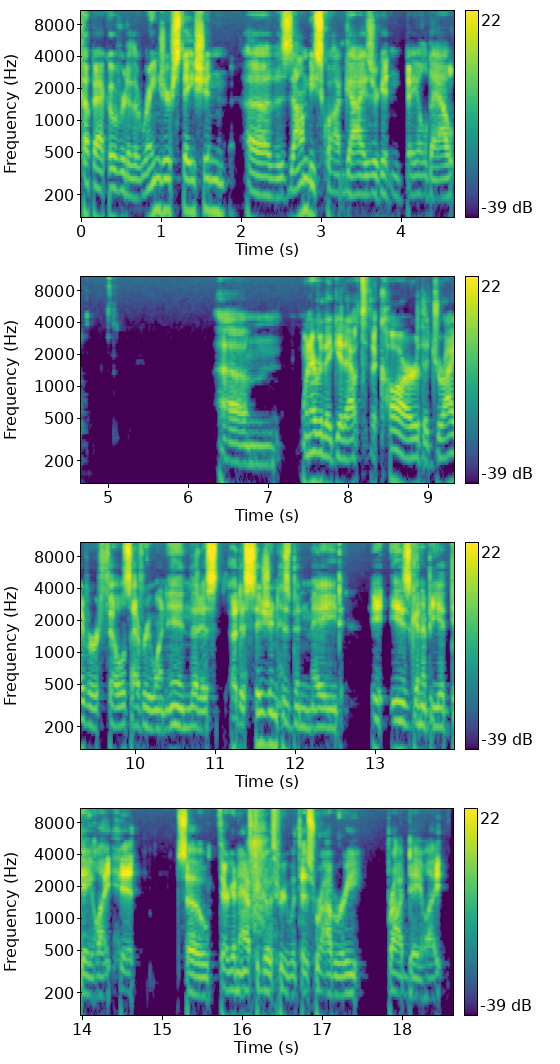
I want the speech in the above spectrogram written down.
Cut back over to the ranger station. Uh, the zombie squad guys are getting bailed out. Um, whenever they get out to the car, the driver fills everyone in that is a decision has been made. It is going to be a daylight hit. So they're going to have to go through with this robbery broad daylight.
